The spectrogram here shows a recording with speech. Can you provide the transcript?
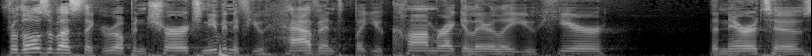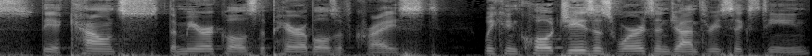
For those of us that grew up in church, and even if you haven't, but you come regularly, you hear the narratives, the accounts, the miracles, the parables of Christ. We can quote Jesus' words in John 3:16.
